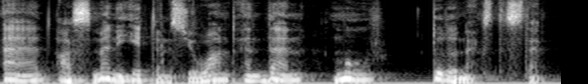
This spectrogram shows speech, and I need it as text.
Add as many items you want and then move to the next step.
